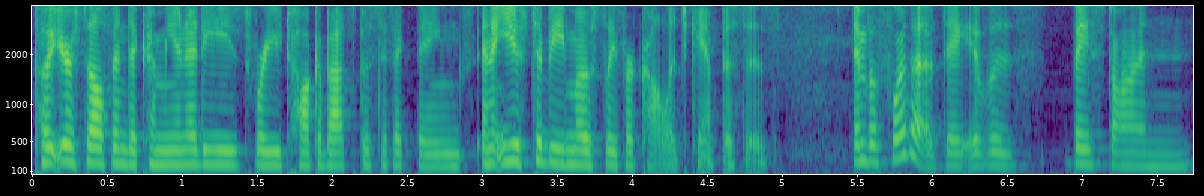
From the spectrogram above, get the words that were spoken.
put yourself into communities where you talk about specific things. And it used to be mostly for college campuses. And before the update, it was based on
